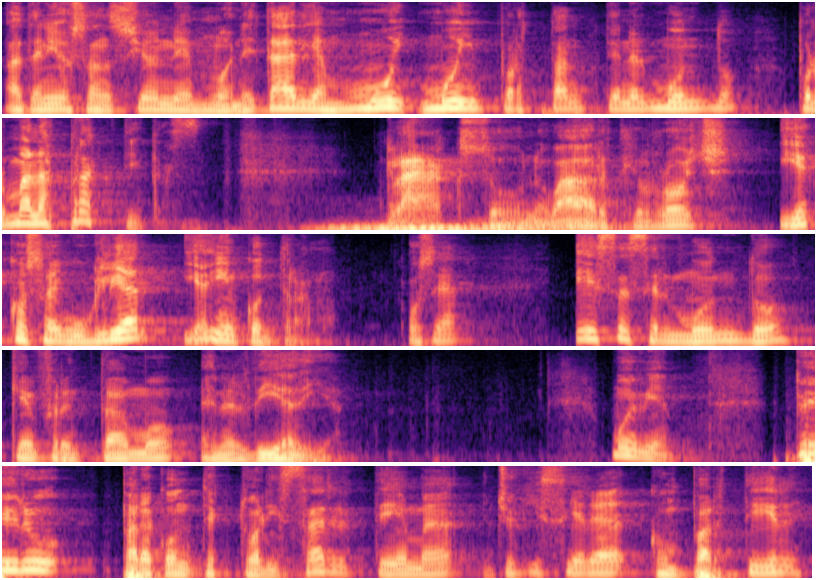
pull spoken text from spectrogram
ha tenido sanciones monetarias muy, muy importantes en el mundo por malas prácticas. Glaxo, Novartis, Roche, y es cosa de googlear y ahí encontramos. O sea, ese es el mundo que enfrentamos en el día a día. Muy bien, pero para contextualizar el tema, yo quisiera compartir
